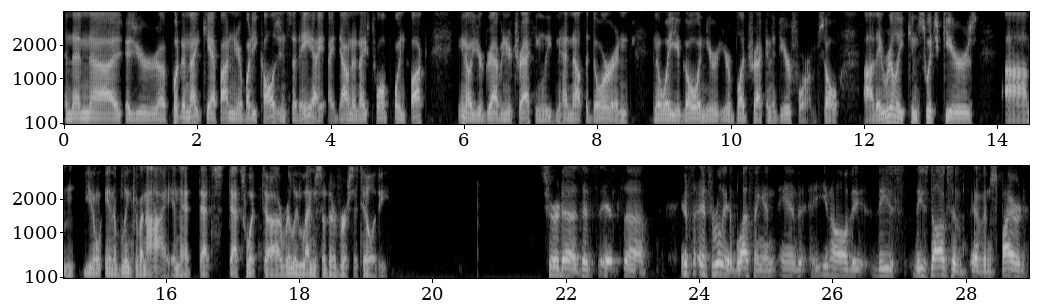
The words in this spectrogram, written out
and then uh, as you're uh, putting a nightcap on and your buddy calls you and said hey I, I downed a nice 12 point buck you know you're grabbing your tracking lead and heading out the door and and away you go and you're you're blood tracking a deer for them so uh, they really can switch gears um, you know in a blink of an eye and that that's that's what uh, really lends to their versatility. Sure does. It's it's uh it's it's really a blessing, and and you know the, these these dogs have, have inspired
